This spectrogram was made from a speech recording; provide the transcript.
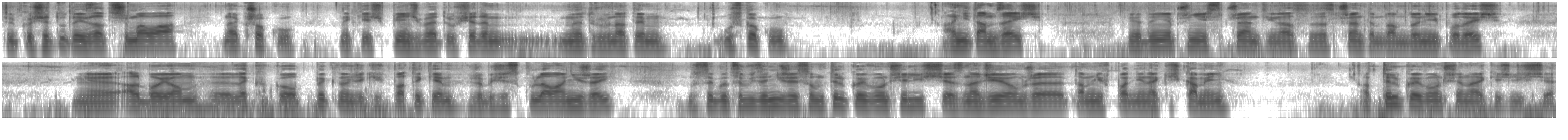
tylko się tutaj zatrzymała na krzoku. Jakieś 5 metrów, 7 metrów na tym uskoku. Ani tam zejść. Jedynie przynieść sprzęt i nas ze sprzętem tam do niej podejść. E, Albo ją e, lekko pyknąć jakimś patykiem, żeby się skulała niżej. Bo z tego co widzę, niżej są tylko i wyłącznie liście, z nadzieją, że tam nie wpadnie na jakiś kamień a tylko i wyłącznie na jakieś liście.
